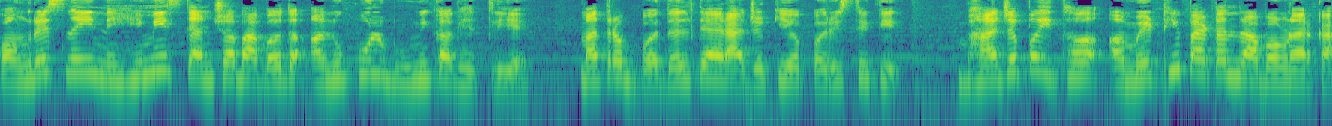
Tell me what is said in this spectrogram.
काँग्रेसने नेहमीच त्यांच्याबाबत अनुकूल भूमिका घेतली आहे. मात्र बदलत्या राजकीय परिस्थितीत भाजप इथं अमेठी पॅटर्न राबवणार का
